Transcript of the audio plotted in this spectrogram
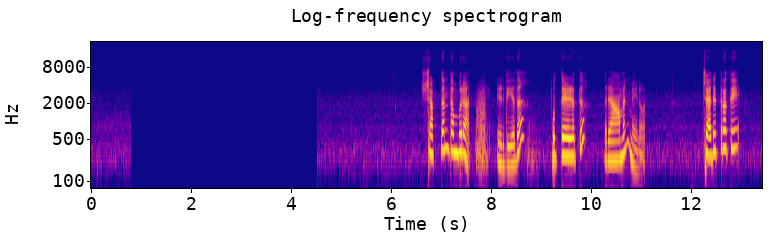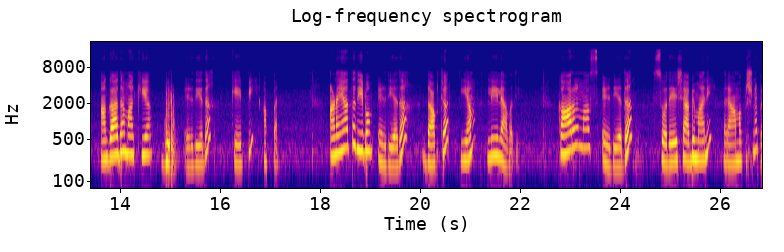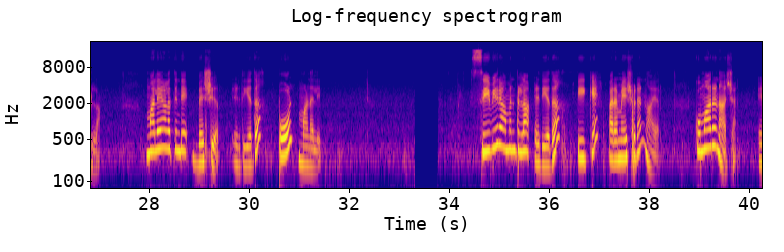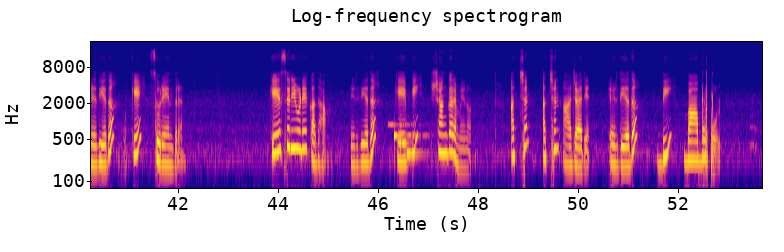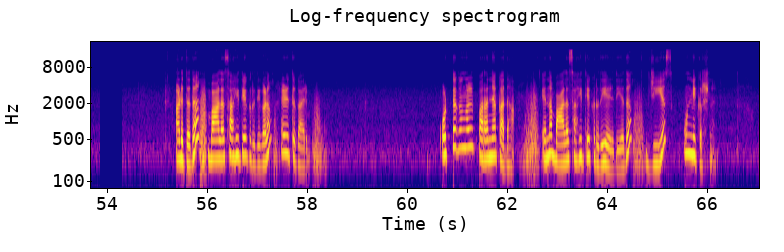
ശക്തൻ തമ്പുരാൻ എഴുതിയത് പുത്തേഴത്ത് രാമൻ മേനോൻ. ചരിത്രത്തെ അഗാധമാക്കിയ ഗുരു എഴുതിയത് കെ പി അപ്പൻ. അണയാത്ത ദീപം എഴുതിയത് doctor M Leelavathi. Karl Marx എഴുതിയത് സ്വദേശാഭിമാനി രാമകൃഷ്ണ പിള്ള മലയാളത്തിന്റെ ബഷീർ എഴുതിയത് പോൾ മണലിൽ. സി വി രാമൻപിള്ള എഴുതിയത് പി കെ പരമേശ്വരൻ നായർ. കുമാരനാശാൻ എഴുതിയത് കെ സുരേന്ദ്രൻ. കേസരിയുടെ കഥ എഴുതിയത് കെ പി ശങ്കരമേനോൻ. അച്ഛൻ അച്ഛൻ ആചാര്യൻ. എഴുതിയത് ഡി ബാബു പോൾ. അടുത്തത് ബാലസാഹിത്യ കൃതികളും എഴുത്തുകാരും. ഒട്ടകങ്ങൾ പറഞ്ഞ കഥ എന്ന ബാലസാഹിത്യ കൃതി എഴുതിയത് ജി എസ് ഉണ്ണികൃഷ്ണൻ.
